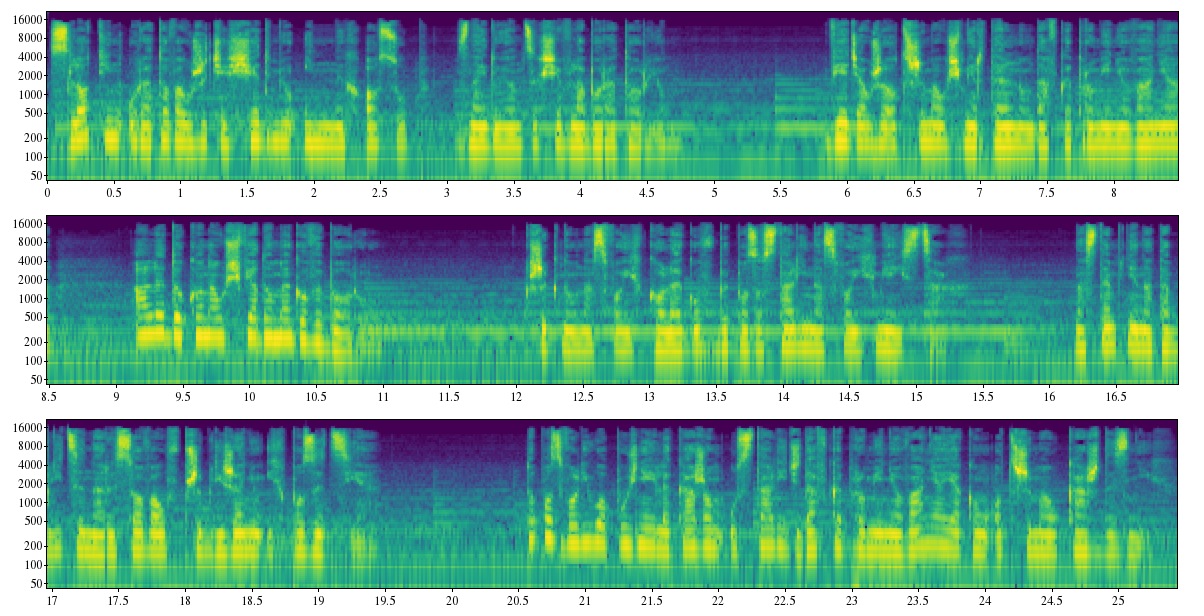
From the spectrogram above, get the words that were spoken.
Slotin uratował życie siedmiu innych osób znajdujących się w laboratorium. Wiedział, że otrzymał śmiertelną dawkę promieniowania, ale dokonał świadomego wyboru. Krzyknął na swoich kolegów, by pozostali na swoich miejscach. Następnie na tablicy narysował w przybliżeniu ich pozycję. To pozwoliło później lekarzom ustalić dawkę promieniowania, jaką otrzymał każdy z nich.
